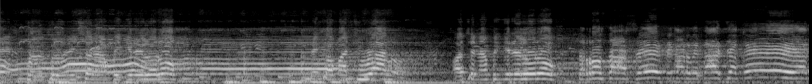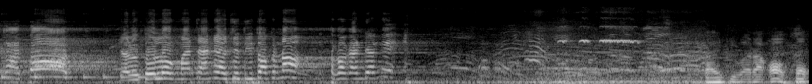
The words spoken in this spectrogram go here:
Kayak dulu-dulu risau nang pinggir lorong. Mereka majuan. Aja nang pinggir lorong. Terus tasik ning arep aja ke ya katon. Jaluk tolong macane aja ditokno teko kandange. Kayak diwara kopok.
